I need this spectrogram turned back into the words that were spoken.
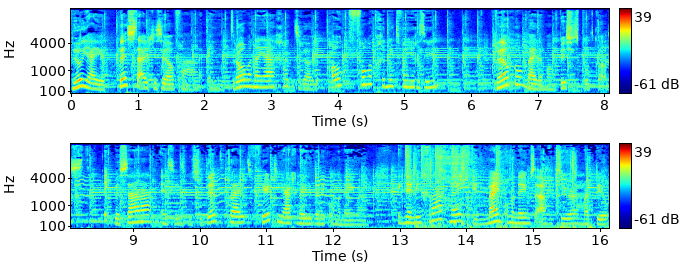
Wil jij het beste uit jezelf halen en je dromen najagen, terwijl je ook volop geniet van je gezin? Welkom bij de Ambitious Podcast. Ik ben Sarah en sinds mijn studententijd, 14 jaar geleden, ben ik ondernemer. Ik neem je graag mee in mijn ondernemersavontuur, maar deel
